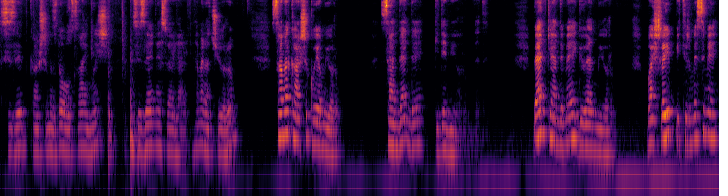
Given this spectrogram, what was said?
sizin karşınızda olsaymış size ne söylerdi? Hemen açıyorum. Sana karşı koyamıyorum. Senden de gidemiyorum dedi. Ben kendime güvenmiyorum. Başlayıp bitirmesi mi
